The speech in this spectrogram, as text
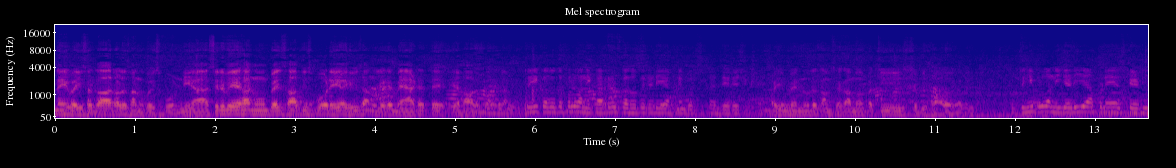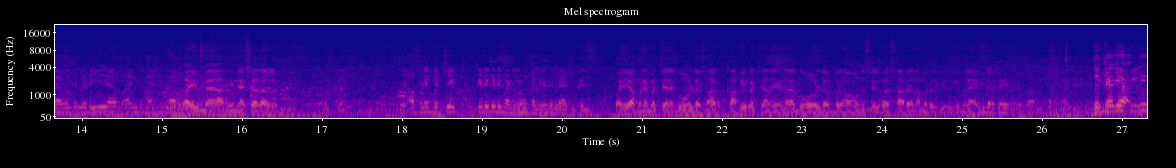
ਨਹੀਂ ਬਾਈ ਸਰਕਾਰ ਵੱਲੋਂ ਸਾਨੂੰ ਕੋਈ ਸਪੋਰਟ ਨਹੀਂ ਆ। ਸਿਰਫ ਇਹ ਸਾਨੂੰ ਬਿਲ ਸਾਹਿਬ ਦੀ ਸਪੋਰਟ ਇਹ ਹੋਈ ਸਾਨੂੰ ਜਿਹੜੇ ਮੈਟ ਤੇ ਇਹ ਹਾਲ ਮਿਲੇਗਾ ਤੁਸੀਂ ਕਦੋਂ ਤੋਂ ਭਲਵਾਨੀ ਕਰ ਰਹੇ ਹੋ? ਕਦੋਂ ਤੋਂ ਜਿਹੜੀ ਆਪਣੀ ਗੁਰ ਦੇ ਰਹੇ ਸਿੱਖਿਆ ਭਾਈ ਮੈਨੂੰ ਤਾਂ ਕਮ ਸੇ ਕਮ 25 26 ਸਾਲ ਹੋ ਗਿਆ ਬਾਈ। ਤੇ ਤੁਸੀਂ ਭਲਵਾਨੀ ਜਿਹੜੀ ਆ ਆਪਣੇ ਸਟੇਟ ਲੈਵਲ ਤੇ ਲੜੀ ਹੈ ਜਾਂ ਇੰਟਰਨੈਸ਼ਨਲ ਲੈਵਲ ਭਾਈ ਮੈਂ ਅਸੀਂ ਨਸ਼ਾ ਦਾ ਲੱਗੀ ਓਕੇ ਤੇ ਆਪਣੇ ਬੱਚੇ ਕਿਹੜੇ ਕਿਹੜੇ ਮੈਡਲ ਹੁਣ ਤੱਕ ਜਿਹੜੇ ਲੈ ਚੁੱਕੇ ਨੇ? ਭਾਈ ਆਪਣੇ ਬੱਚਿਆਂ ਦੇ 골ਡ ਸਰ ਕਾਫੀ ਬੱਚਿਆਂ ਦਾ ਜਿਹਨਾਂ ਦਾ 골ਡ ਬ੍ਰਾਊਨ ਸਿਲਵਰ ਸਾਰਿਆਂ ਦਾ ਮਤਲਬ ਕਿ ਬਣਾਇਆ ਜੀ ਦੇਖਿਆ ਗਿਆ ਕਿ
